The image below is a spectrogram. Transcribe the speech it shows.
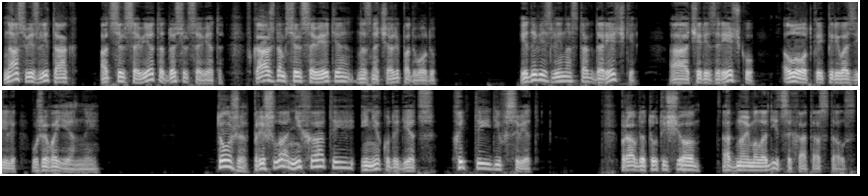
Нас везли так, от сельсовета до сельсовета. В каждом сельсовете назначали подводу. И довезли нас так до речки, а через речку лодкой перевозили, уже военные. Тоже пришла ни хаты и некуда деться, хоть ты иди в свет. Правда, тут еще одной молодицы хата осталась.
